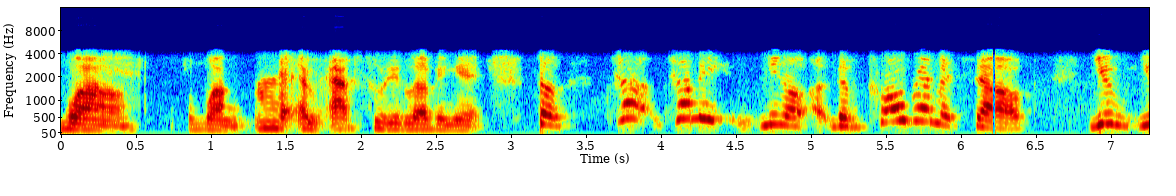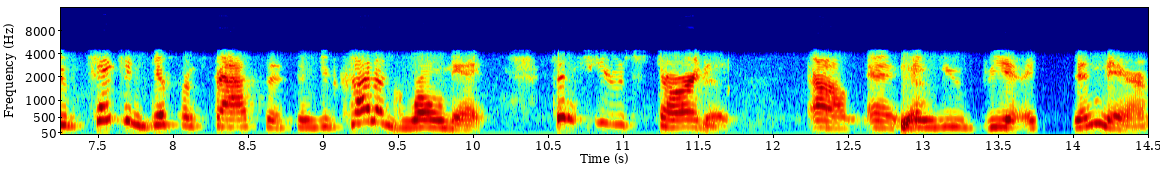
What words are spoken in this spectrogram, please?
Wow, wow! I am absolutely loving it. So tell tell me, you know, the program itself. You you've taken different facets and you've kind of grown it since you started um, and, yeah. and you've been there,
